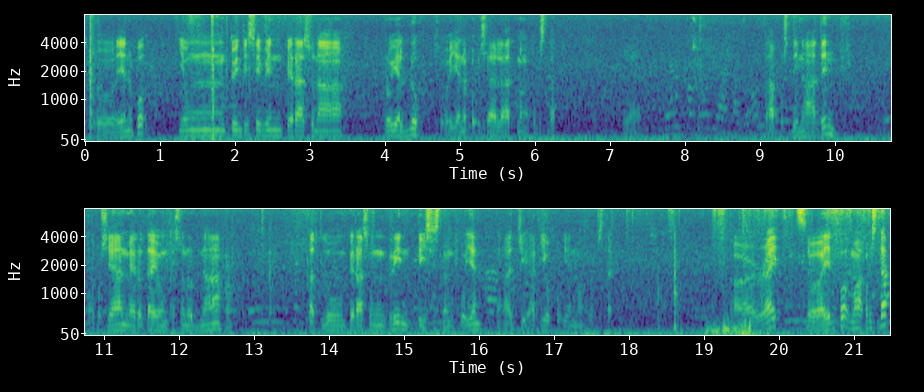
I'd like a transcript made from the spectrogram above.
So, ayan na po. Yung 27 piraso na Royal Blue. So, ayan na po siya lahat mga kabistak. Ayan. Tapos din natin. Tapos yan, meron tayong kasunod na tatlong pirasong green. Thesis naman po yan. Uh, GRU po yan mga kabistak. Alright. So, ayan po mga kabisdak.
